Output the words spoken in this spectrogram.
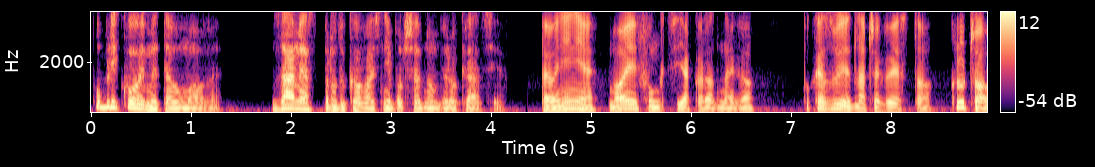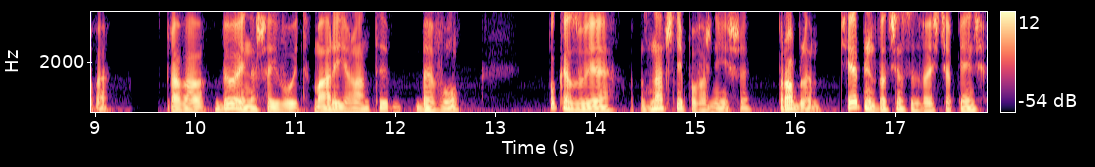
publikujmy te umowy, zamiast produkować niepotrzebną biurokrację. Pełnienie mojej funkcji jako radnego pokazuje, dlaczego jest to kluczowe. Sprawa byłej naszej wójt Marii Jolanty BW pokazuje znacznie poważniejszy problem. W sierpniu 2025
